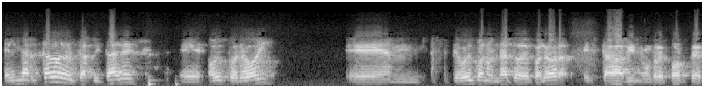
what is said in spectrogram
el mercado de capitales eh, hoy por hoy, eh, te voy con un dato de color, estaba viendo un reporte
